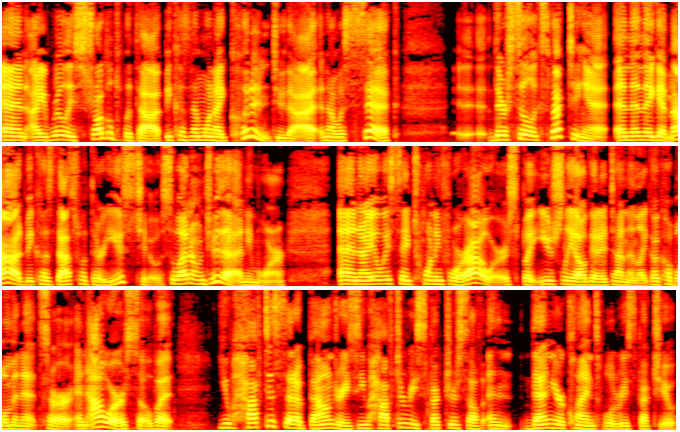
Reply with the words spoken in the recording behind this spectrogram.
And I really struggled with that because then when I couldn't do that and I was sick, they're still expecting it. And then they get mad because that's what they're used to. So I don't do that anymore. And I always say 24 hours, but usually I'll get it done in like a couple minutes or an hour or so. But you have to set up boundaries. You have to respect yourself, and then your clients will respect you.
